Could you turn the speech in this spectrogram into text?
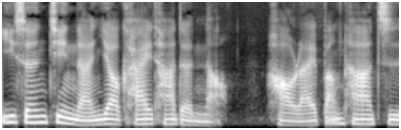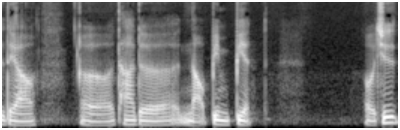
医生竟然要开他的脑，好来帮他治疗，呃，他的脑病变。哦，其实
